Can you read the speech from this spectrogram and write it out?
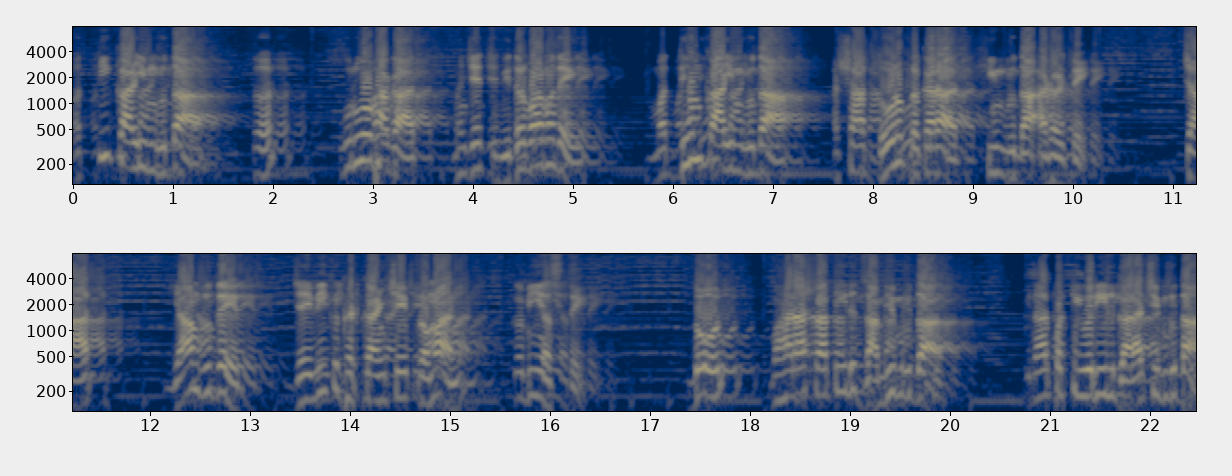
अति काळी मृदा तर पूर्व भागात म्हणजेच विदर्भामध्ये मध्यम काळी मृदा अशा दोन प्रकारात ही मृदा आढळते. चार या मृदेत जैविक घटकांचे प्रमाण कमी असते. दोन महाराष्ट्रातील जांभी मृदा किनारपट्टीवरील गाळाची मृदा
